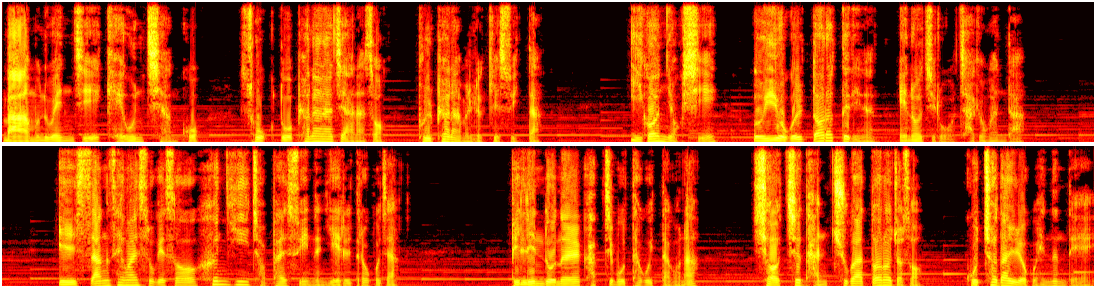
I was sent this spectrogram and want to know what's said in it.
마음은 왠지 개운치 않고 속도 편안하지 않아서 불편함을 느낄 수 있다. 이건 역시 의욕을 떨어뜨리는 에너지로 작용한다. 일상생활 속에서 흔히 접할 수 있는 예를 들어보자. 빌린 돈을 갚지 못하고 있다거나 셔츠 단추가 떨어져서 고쳐달려고 했는데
